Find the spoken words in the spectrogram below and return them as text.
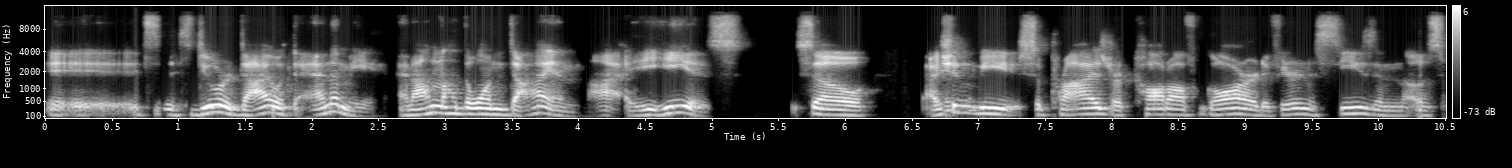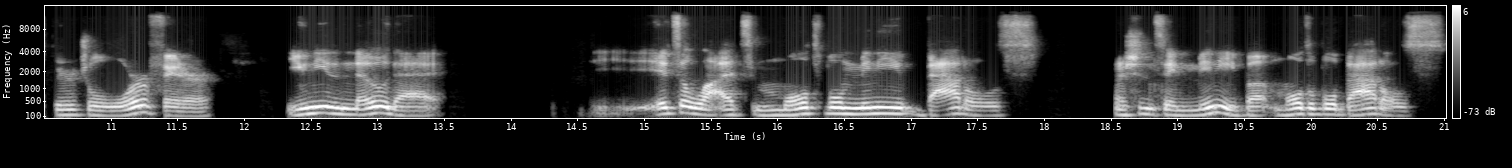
it's it's do or die with the enemy, and I'm not the one dying. I, he is. So I shouldn't be surprised or caught off guard if you're in a season of spiritual warfare. You need to know that it's a lot. It's multiple mini battles. I shouldn't say mini, but multiple battles.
